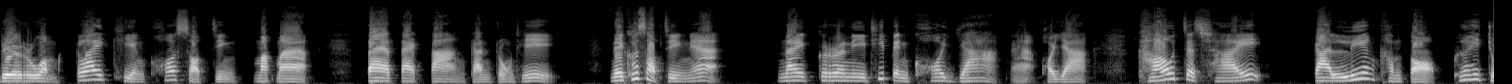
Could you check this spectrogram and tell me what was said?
โดยรวมใกล้เคียงข้อสอบจริงมาก ๆ แต่แตกต่างกันตรงที่ ในข้อสอบจริงเนี่ยในกรณีที่เป็นข้อยากนะฮะข้อยาก เขาจะใช้การเลี่ยงคำตอบเพื่อให้โจ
